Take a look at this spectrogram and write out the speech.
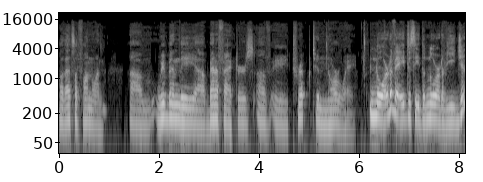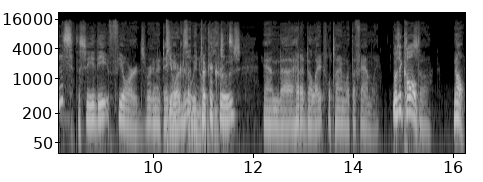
Well, that's a fun one. Um, we've been the uh, benefactors of a trip to Norway Norway to see the Norwegians. to see the fjords. We're going to take Fjords a cru- and we the took a cruise and uh, had a delightful time with the family. Was it cold? So, no, it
